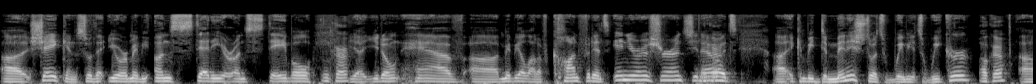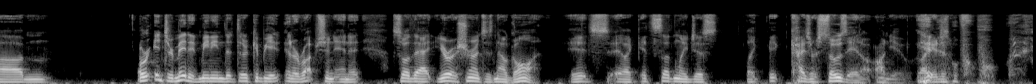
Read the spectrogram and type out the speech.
uh, shaken so that you're maybe unsteady or unstable. Okay. Yeah, you don't have uh, maybe a lot of confidence in your assurance. You know, Okay. it's uh, it can be diminished, so it's maybe it's weaker. Okay. um, or intermitted, meaning that there could be an interruption in it, so that your assurance is now gone. It's like it's suddenly just like it Keyser Söze on you. Like it just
